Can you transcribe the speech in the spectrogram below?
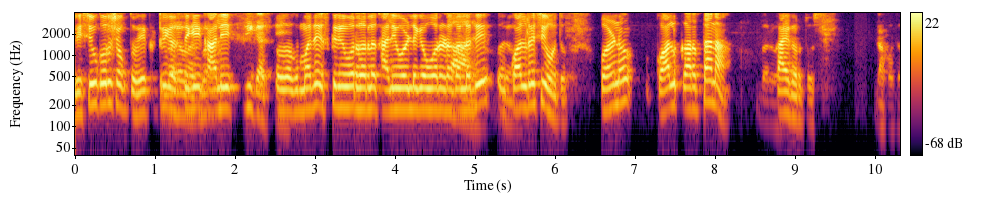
रिसिव्ह करू शकतो. एक ट्रिक असते की खाली मध्ये स्क्रीनवर धरलं खाली ओढलं किंवा वर ढकललं ते. कॉल रिसिव्ह होतो. पण कॉल करताना काय करतोस? दाखवतो.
